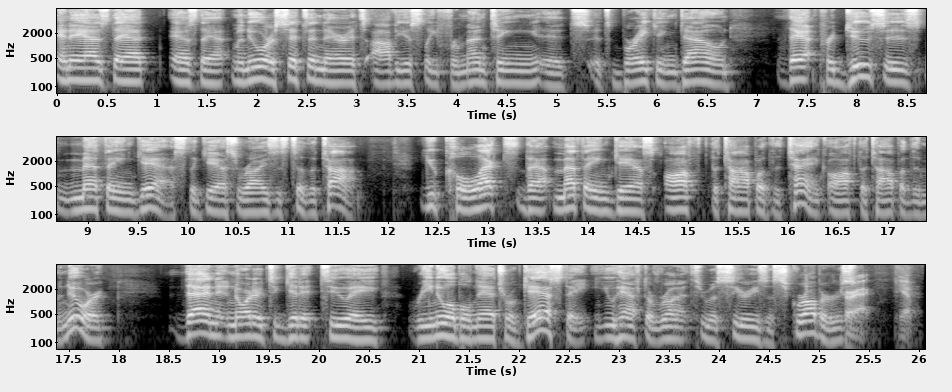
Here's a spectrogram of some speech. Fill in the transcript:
and as that as that manure sits in there, it's obviously fermenting. It's it's breaking down, that produces methane gas. The gas rises to the top. You collect that methane gas off the top of the tank, off the top of the manure. Then, in order to get it to a renewable natural gas state, you have to run it through a series of scrubbers Correct. Yep.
